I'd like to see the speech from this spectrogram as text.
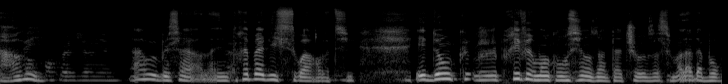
Ah oui. Ah oui, ben ça, on a une très belle histoire là-dessus. Et donc, j'ai pris vraiment conscience d'un tas de choses. À ce moment-là, d'abord,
